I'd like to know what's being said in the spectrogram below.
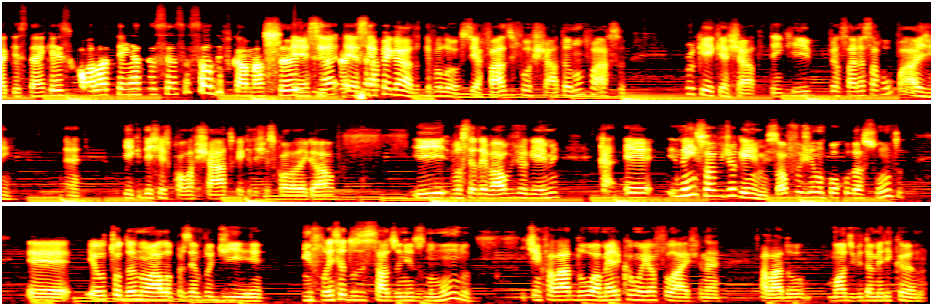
A questão é que a escola tem essa sensação de ficar maçante. Essa, é- ficar essa é a pegada. Você falou: se a fase for chata, eu não faço. Por que, que é chato? Tem que pensar nessa roupagem. Né? O que, que deixa a escola chato, o que, que deixa a escola legal. E você levar o videogame. É, e nem só videogame, só fugindo um pouco do assunto. é, eu tô dando aula, por exemplo, de influência dos Estados Unidos no mundo. E tinha que falar do American Way of Life, né? Falar do modo de vida americano.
